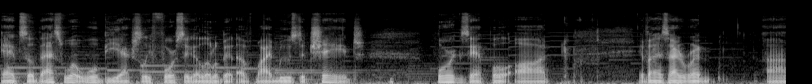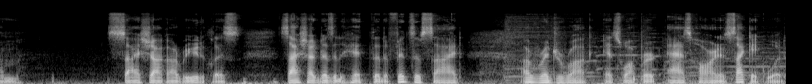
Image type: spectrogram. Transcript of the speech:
And so that's what will be actually forcing a little bit of my moves to change. For example, on if I decide to run um, Psyshock on Reuniclus, Psyshock doesn't hit the defensive side of Regirock and Swampert as hard as Psychic would.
